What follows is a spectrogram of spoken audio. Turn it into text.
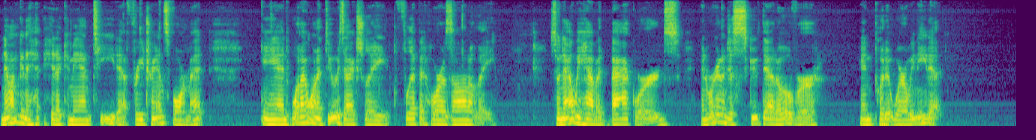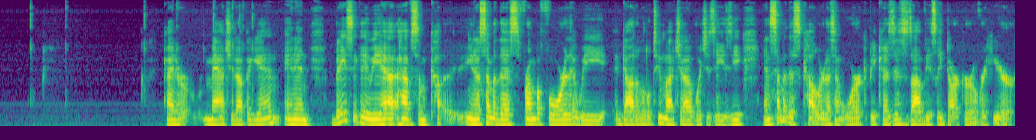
Now I'm going to hit a Command T to free transform it. And what I want to do is actually flip it horizontally. So now we have it backwards, and we're going to just scoot that over and put it where we need it kind of match it up again. And then basically we ha have some, you know, some of this from before that we got a little too much of, which is easy. And some of this color doesn't work because this is obviously darker over here.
